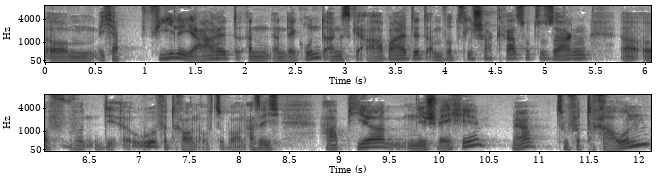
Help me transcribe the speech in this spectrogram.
ähm, ich habe viele Jahre an, an der Grundangst gearbeitet, am Wurzelchakra sozusagen, ja, auf die Urvertrauen aufzubauen. Also ich habe hier eine Schwäche, ja, zu vertrauen,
